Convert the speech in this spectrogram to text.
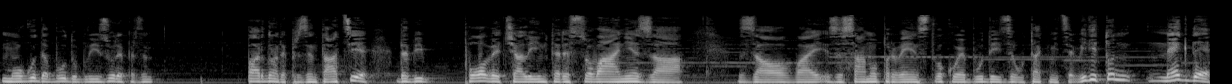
mogu da budu blizu reprezent, pardon, reprezentacije, da bi povećali interesovanje za za ovaj za samo prvenstvo koje bude i za utakmice. Vidi to negde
